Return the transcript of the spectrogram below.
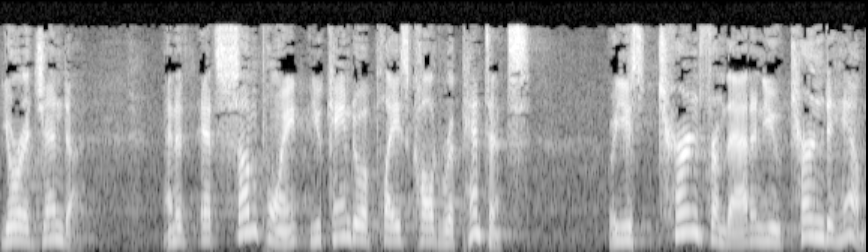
your agenda. And at, at some point, you came to a place called repentance, where you turned from that and you turned to Him.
